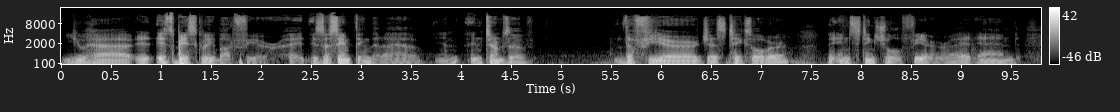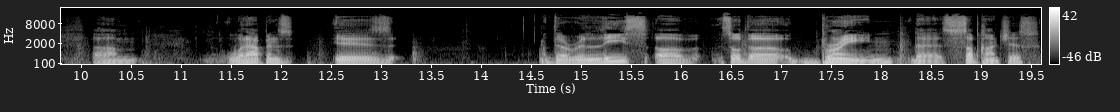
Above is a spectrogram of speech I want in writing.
you have it, it's basically about fear, right? It's the same thing that I have in in terms of the fear just takes over the instinctual fear, right? And um, what happens is the release of so the brain, the subconscious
